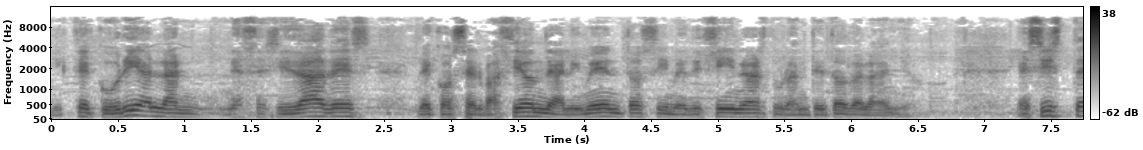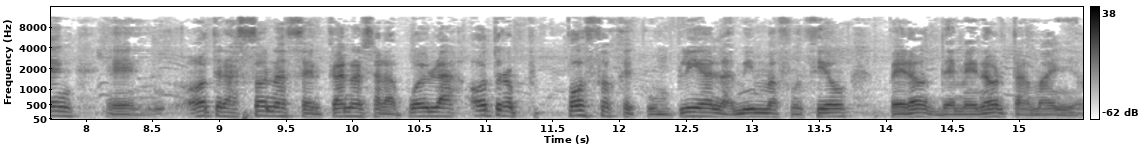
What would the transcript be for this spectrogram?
y que cubrían las necesidades de conservación de alimentos y medicinas durante todo el año. Existen en otras zonas cercanas a la Puebla otros pozos que cumplían la misma función pero de menor tamaño.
